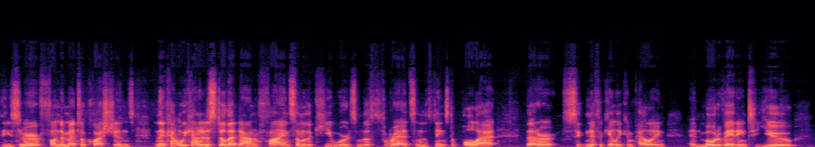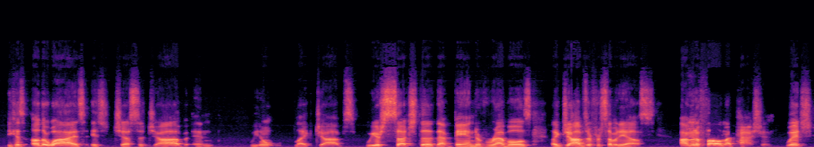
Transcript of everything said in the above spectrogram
these are fundamental questions. And then we kind of distill that down and find some of the keywords, some of the threads, some of the things to pull at that are significantly compelling and motivating to you because otherwise it's just a job and we don't like jobs. We are such the that band of rebels. Like jobs are for somebody else. I'm going to follow my passion, which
